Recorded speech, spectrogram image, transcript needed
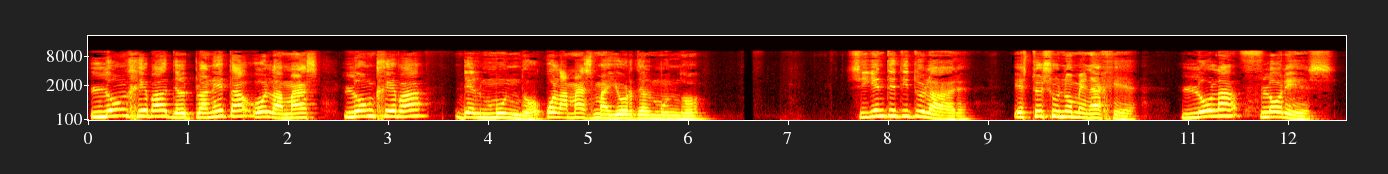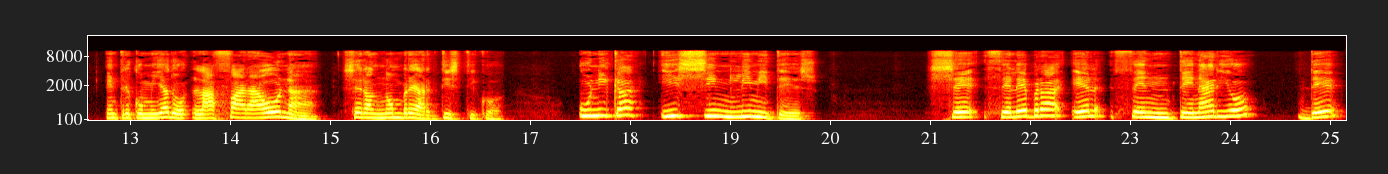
longeva del planeta o la más longeva del mundo o la más mayor del mundo. Siguiente titular. Esto es un homenaje. Lola Flores, entrecomillado, la faraona, será el nombre artístico. Única y sin límites. Se celebra el centenario de,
